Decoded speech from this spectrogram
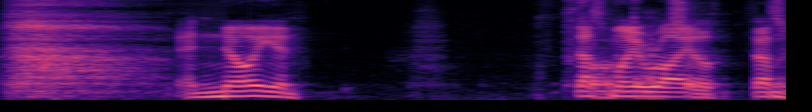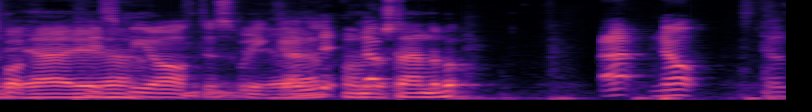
Annoying. That's Fuck my that royal. shit. That's what Yeah, pissed yeah. me off this week. Yeah, li- no, understandable. ah, no, still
